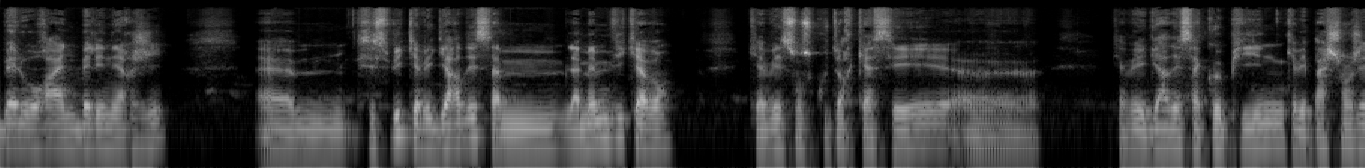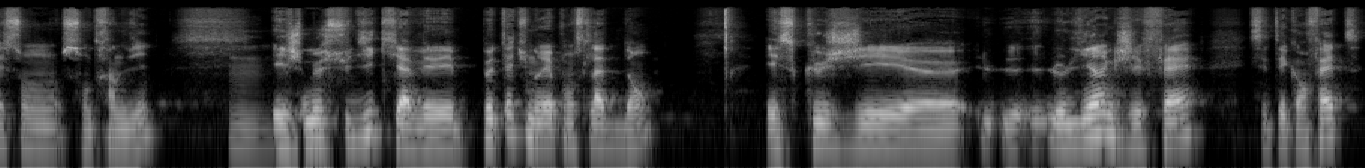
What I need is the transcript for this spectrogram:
belle aura, une belle énergie. Euh, c'est celui qui avait gardé la même vie qu'avant, qui avait son scooter cassé, euh, qui avait gardé sa copine, qui n'avait pas changé son, son, train de vie. Hmm. Et je me suis dit qu'il y avait peut-être une réponse là-dedans. Et ce que j'ai, euh, le, lien que j'ai fait, c'était qu'en fait,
